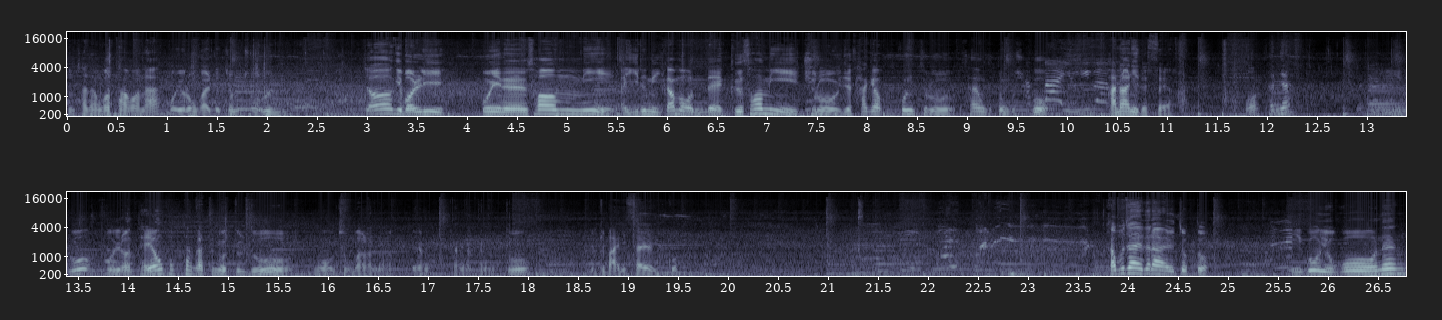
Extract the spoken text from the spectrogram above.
좀 자전거 타거나 뭐 이런 거 할 때 좀 좋은 저기 멀리 보이는 섬이 아, 이름이 까먹었는데 그 섬이 주로 이제 사격 포인트로 사용됐던 곳이고 반환이 됐어요. 어 탔냐? 그리고 뭐 이런 대형 폭탄 같은 것들도 뭐 엄청 많았나 봐. 대형 폭탄 같은 것도 이렇게 많이 쌓여 있고. 가보자 얘들아 이쪽도. 그리고 요거는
